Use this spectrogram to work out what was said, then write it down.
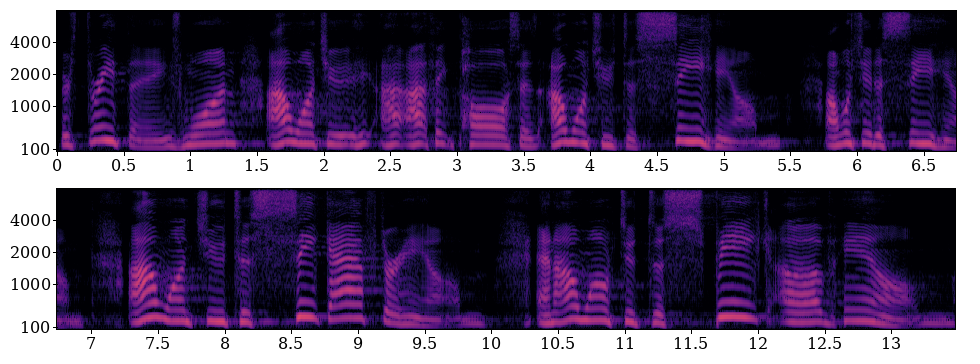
there's three things. One, I want you, I, I think Paul says, I want you to see Him. I want you to see him. I want you to seek after him. And I want you to speak of him.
